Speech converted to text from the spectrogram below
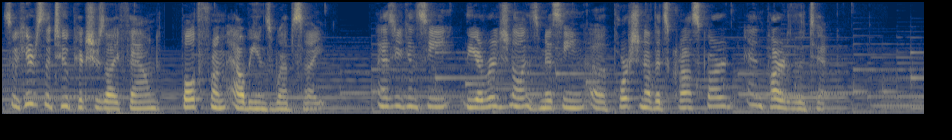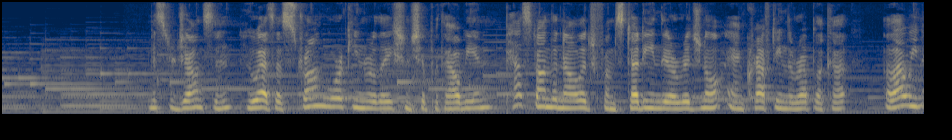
so here's the two pictures I found, both from Albion's website. As you can see, the original is missing a portion of its crossguard and part of the tip. Mr. Johnsson, who has a strong working relationship with Albion, passed on the knowledge from studying the original and crafting the replica, allowing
